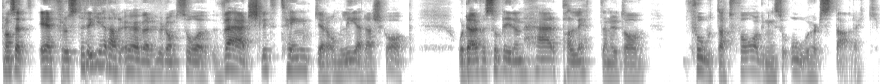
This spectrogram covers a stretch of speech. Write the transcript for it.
på något sätt är frustrerad över hur de så världsligt tänker om ledarskap. Och därför så blir den här paletten utav fotatfagning så oerhört stark.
